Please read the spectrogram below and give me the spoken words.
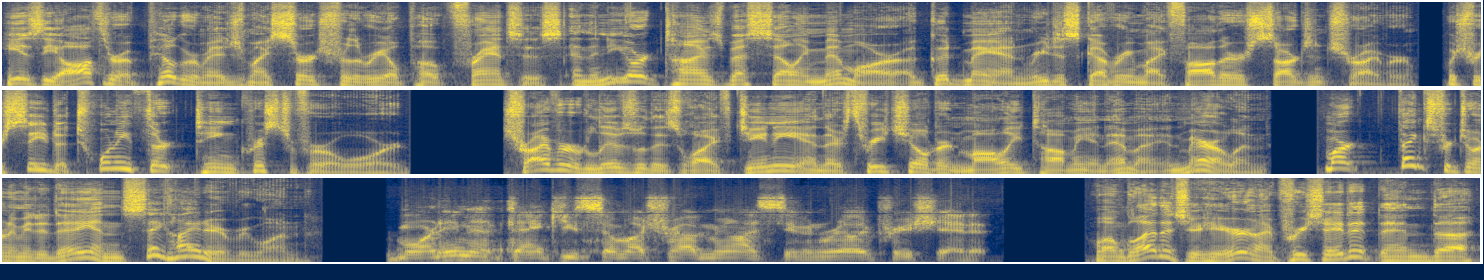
He is the author of Pilgrimage, My Search for the Real Pope Francis, and the New York Times bestselling memoir, A Good Man Rediscovering My Father, Sargent Shriver, which received a 2013 Christopher Award. Shriver lives with his wife Jeannie and their three children, Molly, Tommy, and Emma, in Maryland. Mark, thanks for joining me today and say hi to everyone. Good morning, and thank you so much for having me on, Steven. Really appreciate it. Well, I'm glad that you're here, and I appreciate it. And uh,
